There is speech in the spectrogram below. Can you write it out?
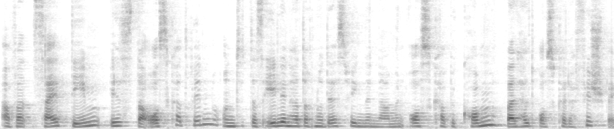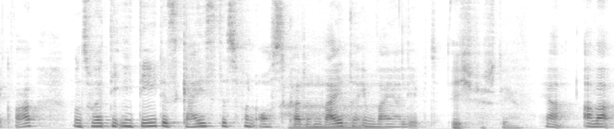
Aber seitdem ist da Oscar drin und das Alien hat auch nur deswegen den Namen Oscar bekommen, weil halt Oscar der Fisch weg war und so hat die Idee des Geistes von Oscar dann weiter im Weiher lebt. Ich verstehe. Ja, aber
